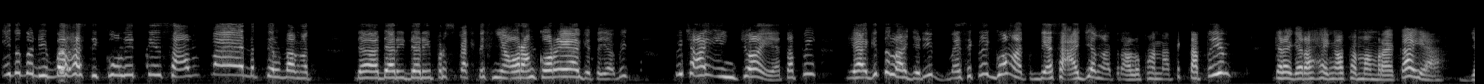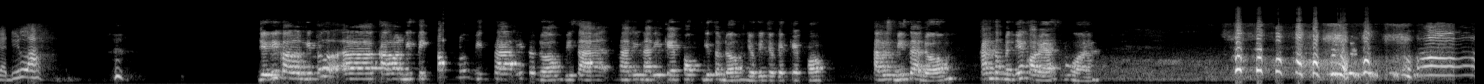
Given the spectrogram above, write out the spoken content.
itu tuh dibahas dikulitin sampai detil banget Da- dari dari perspektifnya orang Korea gitu ya which, which I enjoy ya tapi ya gitulah jadi basically gue nggak biasa aja nggak terlalu fanatik tapi gara-gara hangout sama mereka ya jadilah Jadi kalau gitu, eh, kalau di TikTok lu bisa itu dong, bisa nari-nari K-pop gitu dong, joget-joget K-pop. Harus bisa dong. Kan temennya Korea semua. Ah,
